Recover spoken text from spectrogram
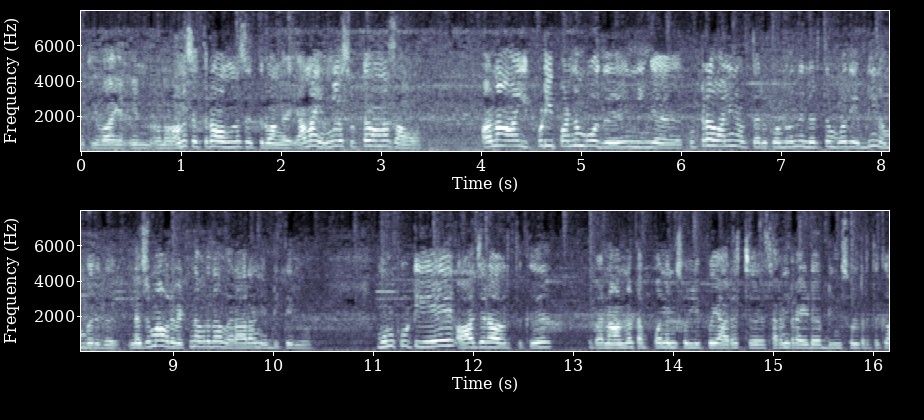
ஓகேவா என்- நானும் செத்துருவேன் அவங்களும் செத்துருவாங்க ஏன்னா எங்களை சுட்டவன் தான் சாவான். ஆனால் இப்படி பண்ணும்போது நீங்கள் குற்றவாளின்னு ஒருத்தர் கொண்டு வந்து நிறுத்தும் போது எப்படி நம்புறது? நிஜமா அவர் வெட்டினவர் தான் வராரான்னு எப்படி தெரியும்? முன்கூட்டியே ஆஜராகிறதுக்கு இப்போ நான் தான் தப்பானு சொல்லி போய் அரெஸ்ட் சரண்டர் ஆயிடு அப்படின்னு சொல்றதுக்கு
